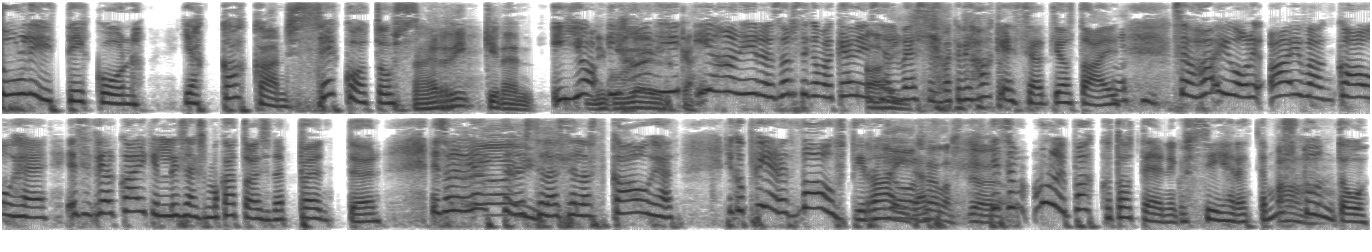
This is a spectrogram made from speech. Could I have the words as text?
tulitikun ja kakan sekoitus. Sellainen rikkinen Joo, niin ihan, hi, ihan hirveä. Varsinkin mä kävin Ai. siellä vessassa, mä kävin hakemaan sieltä jotain. Se haju oli aivan kauhea. Ja sitten vielä kaiken lisäksi mä katsoin sinne pönttöön. Niin se oli jättänyt siellä sellaiset kauheat, niin kuin pienet vauhtiraidat. Joo, sellaista, joo, Tiedätkö, mulla oli pakko totea niin kuin siihen, että musta tuntuu,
